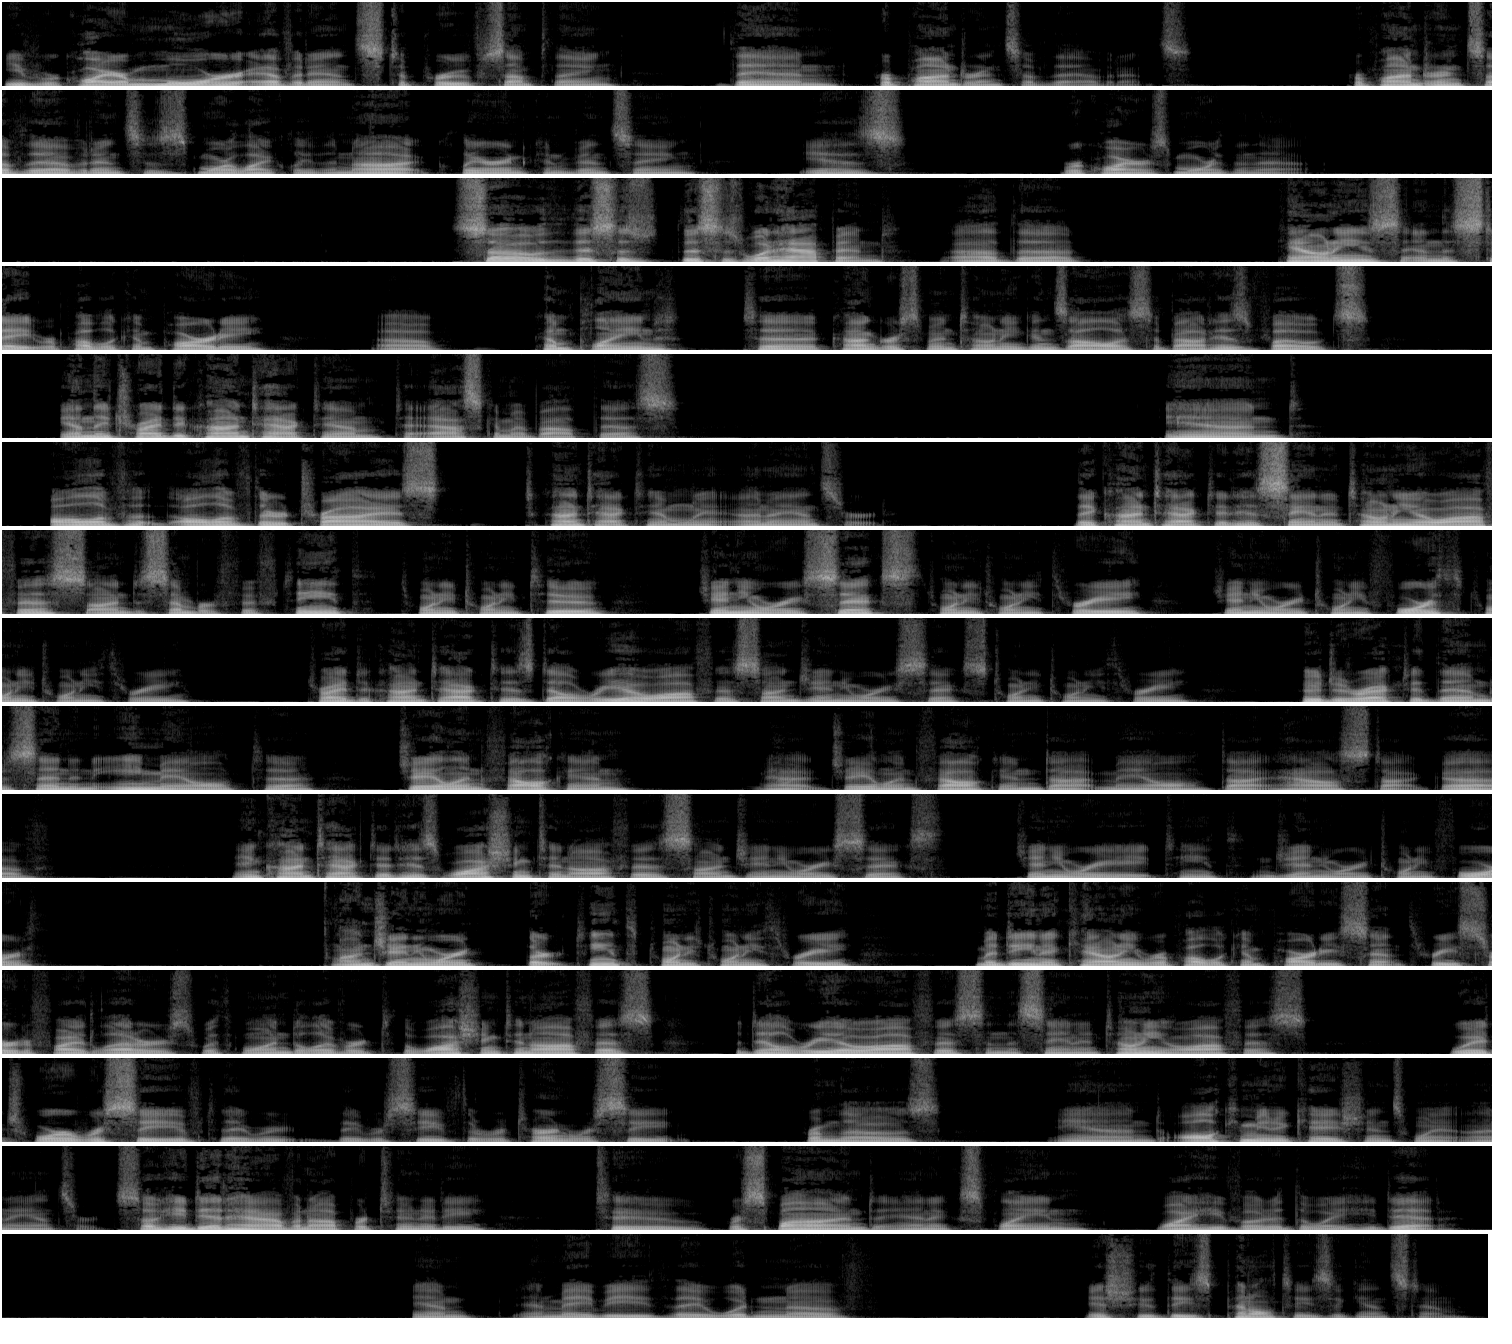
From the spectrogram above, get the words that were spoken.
you require more evidence to prove something than preponderance of the evidence. Preponderance of the evidence is more likely than not. Clear and convincing is requires more than that. So this is this is what happened. Uh, the counties and the state Republican Party uh, complained to Congressman Tony Gonzalez about his votes, and they tried to contact him to ask him about this and all of all of their tries to contact him went unanswered. They contacted his San Antonio office on December 15th, 2022, January 6th, 2023, January 24th, 2023. Tried to contact his Del Rio office on January 6, 2023, who directed them to send an email to Jalen Falcon at jalenfalcon.mail.house.gov and contacted his Washington office on January 6th, January 18th, and January 24th. On January 13th, 2023, Medina County Republican Party sent three certified letters, with one delivered to the Washington office, the Del Rio office, and the San Antonio office, which were received. They were they received the return receipt from those, and all communications went unanswered. So he did have an opportunity to respond and explain why he voted the way he did. And and maybe they wouldn't have issued these penalties against him.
